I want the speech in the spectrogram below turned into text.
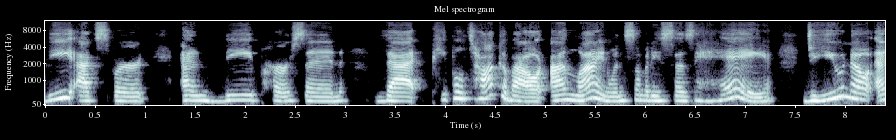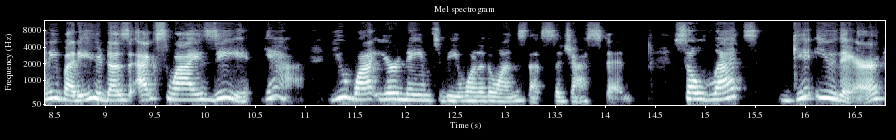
the expert and the person that people talk about online when somebody says, Hey, do you know anybody who does XYZ? Yeah, you want your name to be one of the ones that's suggested. So let's get you there.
